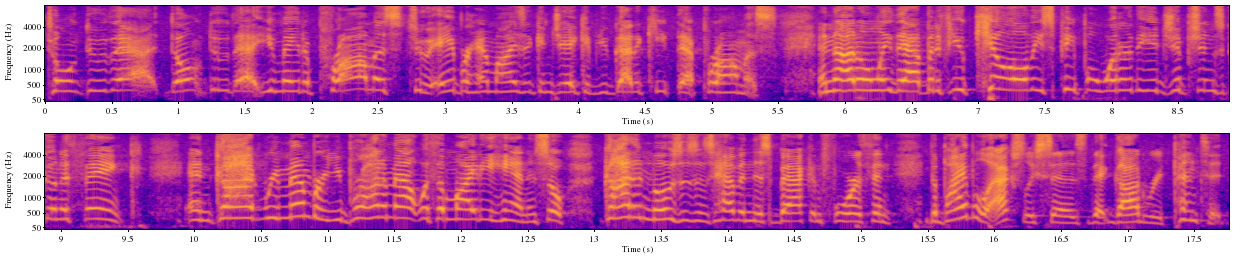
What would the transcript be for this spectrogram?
don't do that. Don't do that. You made a promise to Abraham, Isaac, and Jacob. You've got to keep that promise. And not only that, but if you kill all these people, what are the Egyptians going to think? And God, remember, you brought them out with a mighty hand. And so God and Moses is having this back and forth. And the Bible actually says that God repented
